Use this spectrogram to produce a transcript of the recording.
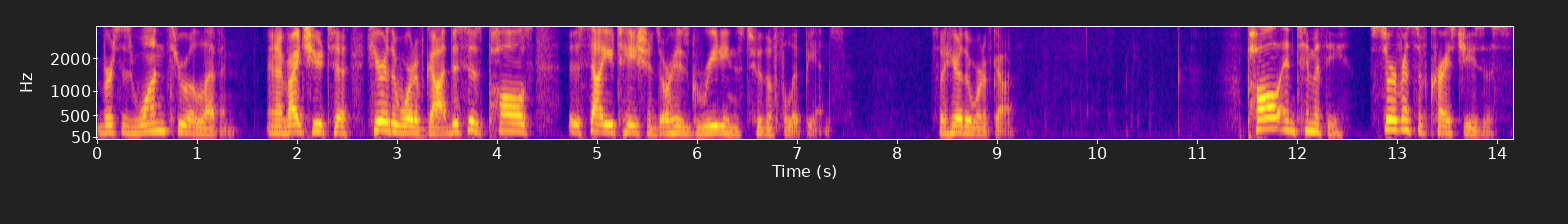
verses 1 through 11. And I invite you to hear the word of God. This is Paul's salutations or his greetings to the Philippians. So hear the word of God. Paul and Timothy, servants of Christ Jesus,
